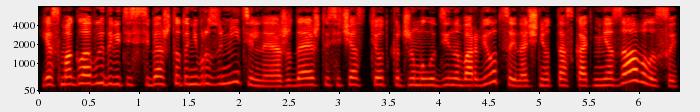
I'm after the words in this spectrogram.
я смогла выдавить из себя что-то невразумительное, ожидая, что сейчас тетка Джамалудина ворвется и начнет таскать меня за волосы,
